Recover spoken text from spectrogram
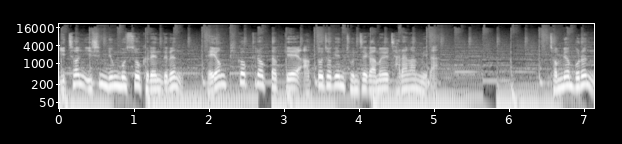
2026 무쏘 그랜드는 대형 픽업 트럭답게 압도적인 존재감을 자랑합니다. 전면부는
